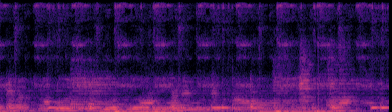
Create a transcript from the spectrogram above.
তোর কথা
